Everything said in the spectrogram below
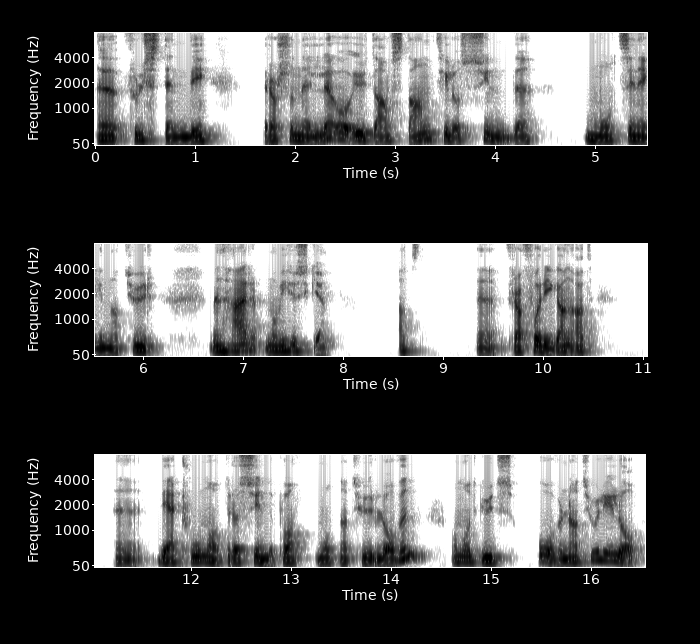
Eh, fullstendig rasjonelle og ute av stand til å synde mot sin egen natur. Men her må vi huske at, eh, fra forrige gang at det er to måter å synde på. Mot naturloven og mot Guds overnaturlige lov.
